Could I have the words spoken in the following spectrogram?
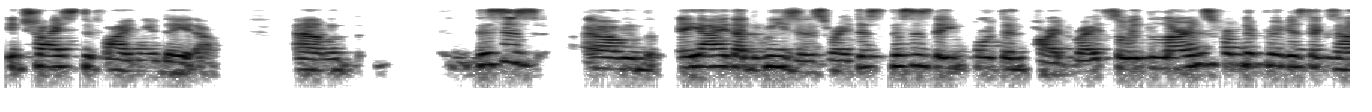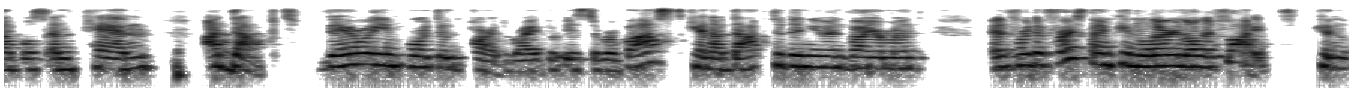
it tries to find new data. Um, this is um, AI that reasons, right? This this is the important part, right? So it learns from the previous examples and can adapt. Very important part, right? Is robust, can adapt to the new environment, and for the first time can learn on a flight can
